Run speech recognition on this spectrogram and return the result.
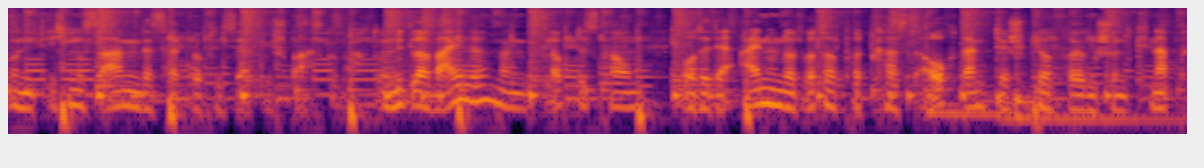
und ich muss sagen, das hat wirklich sehr viel Spaß gemacht. Und mittlerweile, man glaubt es kaum, wurde der 100 Wörter Podcast auch dank der Schülerfolgen schon knapp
